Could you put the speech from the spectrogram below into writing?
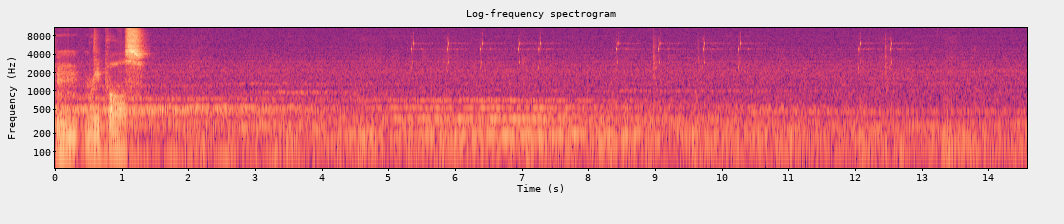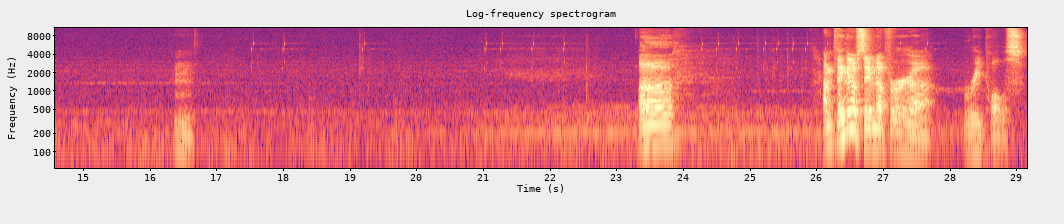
Hmm, repulse. I'm thinking of saving up for uh, repulse,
